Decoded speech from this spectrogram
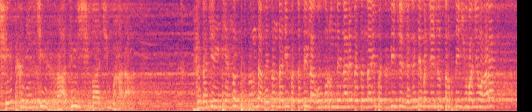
शेतकऱ्यांचे राजे शिवाजी महाराज. जगाच्या इतिहासात प्रथमता वेतनदारी पद्धती लागू करून देणारे वेतनदारी पद्धतीचे जनते म्हणजे छत्रपती शिवाजी महाराज.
